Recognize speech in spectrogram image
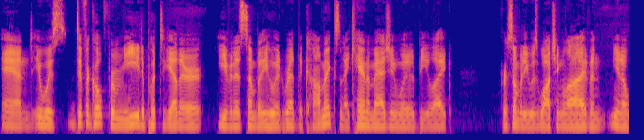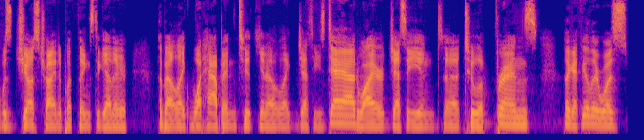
and it was difficult for me to put together, even as somebody who had read the comics, and I can't imagine what it would be like for somebody who was watching live and you know was just trying to put things together about like what happened to you know like Jesse's dad, why are Jesse and uh, Tulip friends? Like I feel there was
